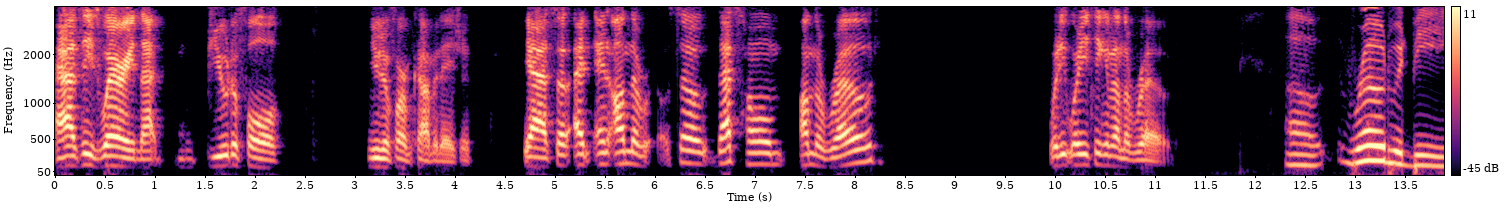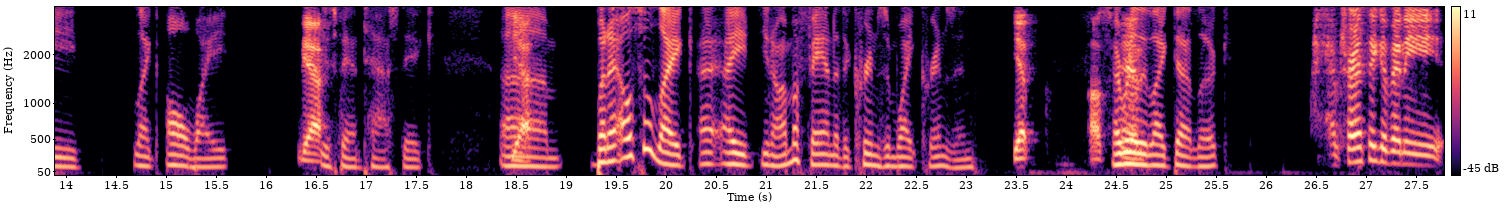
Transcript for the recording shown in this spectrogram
as he's wearing that beautiful uniform combination. Yeah, so and, and on the so that's home on the road. What do you, what are you thinking on the road? Oh, road would be like all white Yeah, is fantastic. Um, Yeah. but I also like I, I you know I'm a fan of the crimson white crimson. yep. Also, I really like that look. I'm trying to think of any.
